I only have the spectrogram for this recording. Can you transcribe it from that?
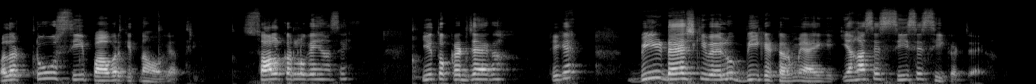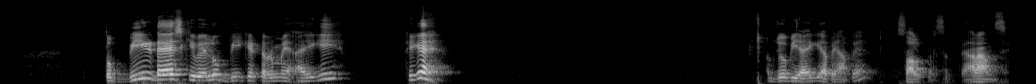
मतलब टू सी पावर कितना हो गया? थ्री सॉल्व कर लोगे यहाँ से? ये तो कट जाएगा, ठीक है? बी डैश की वैल्यू बी के टर्म में आएगी। यहाँ से सी से सी कट जाएगा। तो बी डैश की वैल्यू बी के टर्म में आएगी, ठीक है? अब जो भी आएगी, आप यहाँ पे सॉल्व कर सकते हैं, आराम से।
